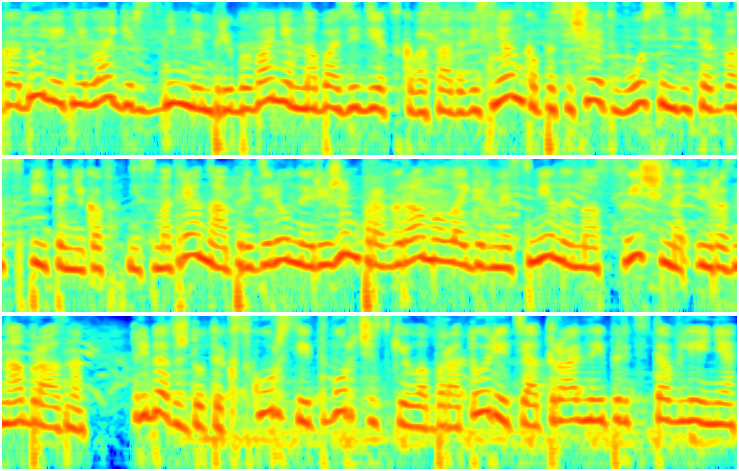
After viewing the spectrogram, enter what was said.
году летний лагерь с дневным пребыванием на базе детского сада «Веснянка» посещают 80 воспитанников. Несмотря на определенный режим, программа лагерной смены насыщена и разнообразна. Ребят ждут экскурсии, творческие лаборатории, театральные представления.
